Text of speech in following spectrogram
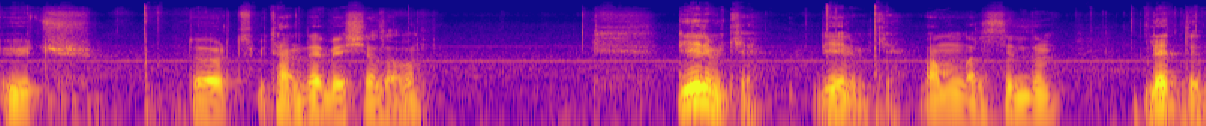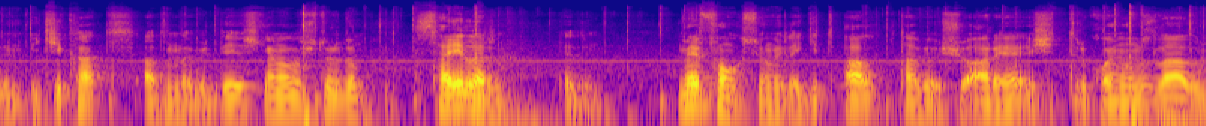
3, 4, bir tane de 5 yazalım. Diyelim ki, diyelim ki ben bunları sildim. Let dedim. 2 kat adında bir değişken oluşturdum. Sayıların dedim. Map fonksiyonuyla git al. Tabii şu araya eşittir koymamız lazım.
